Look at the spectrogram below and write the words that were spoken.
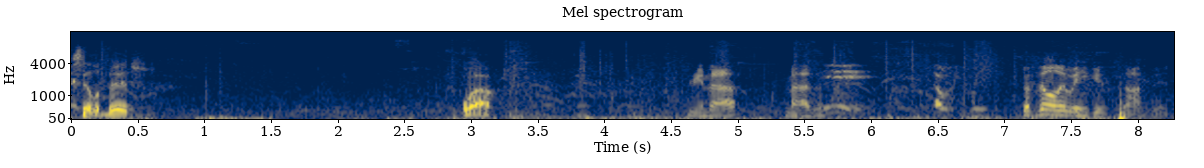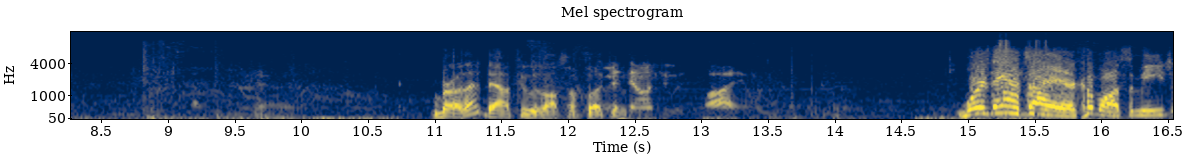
Still a bitch. Wow. You mean that? Imagine. Hmm, that was cool. That's the only way he can stop it. Yeah. Bro, that down two was on some Going fucking. down to his wild. Where's the anti-air? Come on, SemiJ.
